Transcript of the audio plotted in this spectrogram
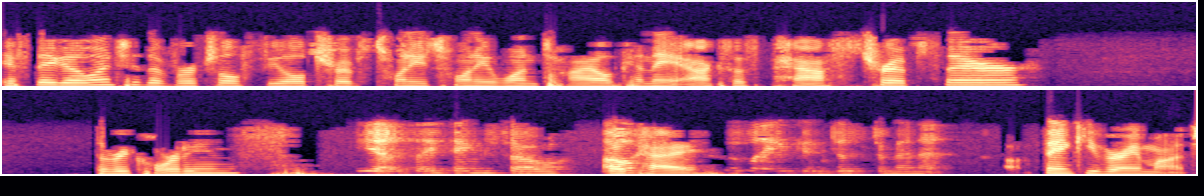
if they go into the virtual field trips 2021 tile, can they access past trips there? The recordings? Yes, I think so. I'll okay. the link in just a minute. Thank you very much.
